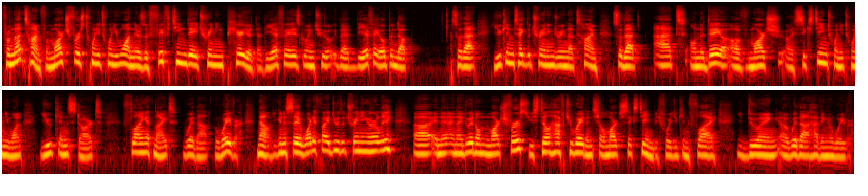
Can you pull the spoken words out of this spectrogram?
From that time, from March 1st, 2021, there's a 15-day training period that the FAA is going to that the FAA opened up so that you can take the training during that time so that at on the day of March uh, 16, 2021, you can start flying at night without a waiver. Now, you're going to say, what if I do the training early uh, and, and I do it on March 1st? You still have to wait until March 16 before you can fly doing uh, without having a waiver.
